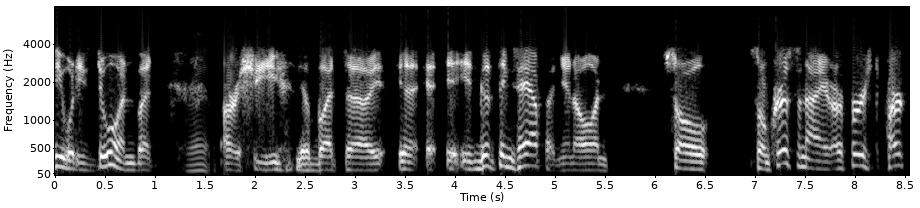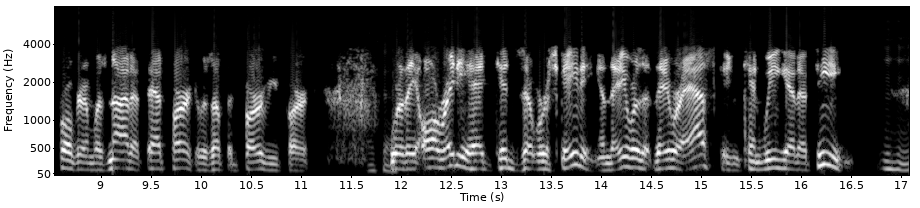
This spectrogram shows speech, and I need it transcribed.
see what He's doing, but Right. or she, but uh, it, it, good things happen, you know. And so, so Chris and I, our first park program was not at that park; it was up at Farview Park, Okay. where they already had kids that were skating, and they were they were asking, "Can we get a team?" hmm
